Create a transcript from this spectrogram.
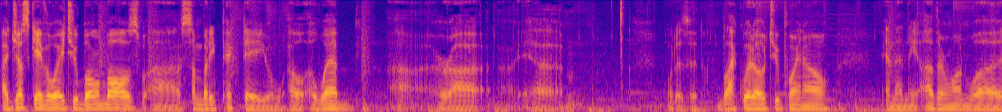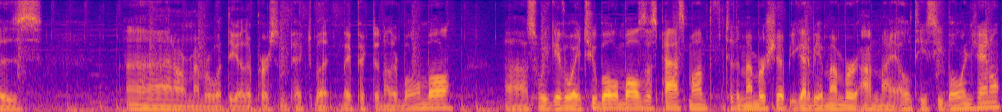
I just gave away two bowling balls. Uh, somebody picked a a, a web uh, or a, uh, um, what is it? Black Widow 2.0, and then the other one was I don't remember what the other person picked, but they picked another bowling ball. Uh, so we gave away two bowling balls this past month to the membership. You got to be a member on my LTC bowling channel,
